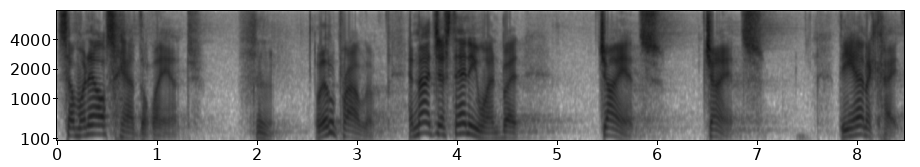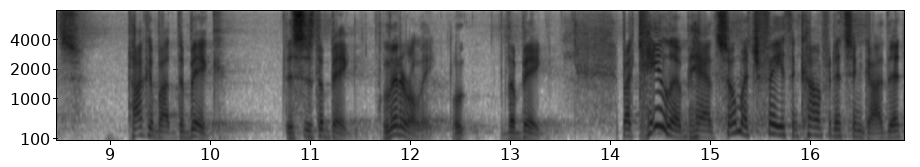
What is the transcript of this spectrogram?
someone else had the land. Hmm. Little problem. And not just anyone, but giants. Giants. The Anakites. Talk about the big. This is the big, literally, the big. But Caleb had so much faith and confidence in God that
